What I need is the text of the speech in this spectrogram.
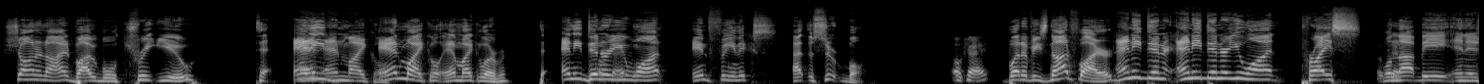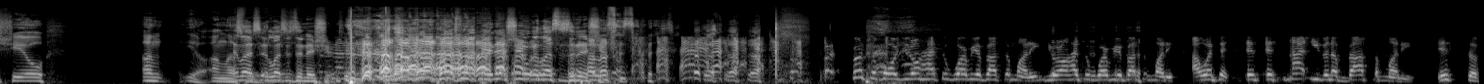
Sean and I and Bobby will treat you to any and, and Michael. and Michael and Michael Irvin to any dinner Okay. you want in Phoenix at the Super Bowl. Okay. But if he's not fired, any dinner, any dinner you want. Price will not be an issue. Un, you know, unless unless we- unless it's an issue, Price will an issue unless it's an issue. First of all, you don't have to worry about the money. You don't have to worry about the money. I want to. It, it's not even about the money. It's the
